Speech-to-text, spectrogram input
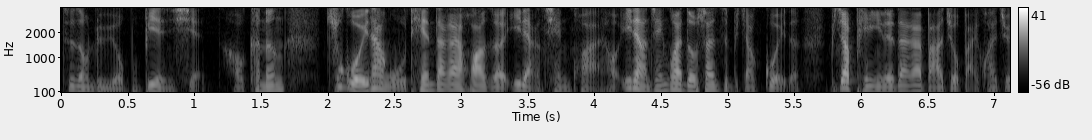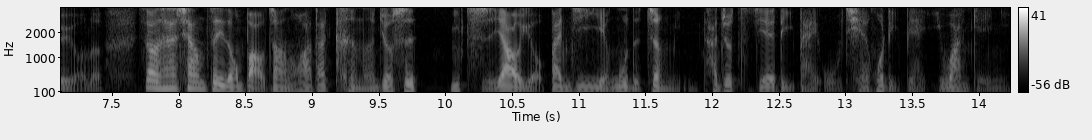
这种旅游不便险，好，可能出国一趟五天，大概花个一两千块，好，一两千块都算是比较贵的，比较便宜的大概八九百块就有了。像它像这种保障的话，它可能就是你只要有班机延误的证明，它就直接理赔五千或理赔一万给你。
